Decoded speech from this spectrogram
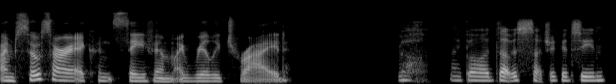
I'm so sorry I couldn't save him. I really tried." Oh my god, that was such a good scene.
